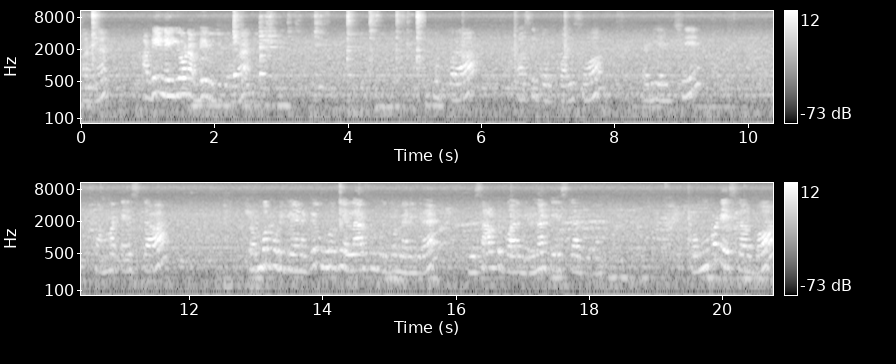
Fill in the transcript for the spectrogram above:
பாருங்க. அப்படியே நெய்யோடு அப்படியே விட்டுக்கோங்க. சூப்பராக பசிப்பருப்பு பாயசம் ரெடி ஆயிடுச்சு. செம்ம டேஸ்ட்டாக ரொம்ப பிடிக்கும் எனக்கு. உங்களுக்கு எல்லாருக்கும் பிடிக்கும்னு நினைக்கிறேன். இது சாப்பிட்டு பாருங்கள் என்ன டேஸ்ட்டாக இருக்குன்னு. ரொம்ப டேஸ்ட்டாக இருக்கும்.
